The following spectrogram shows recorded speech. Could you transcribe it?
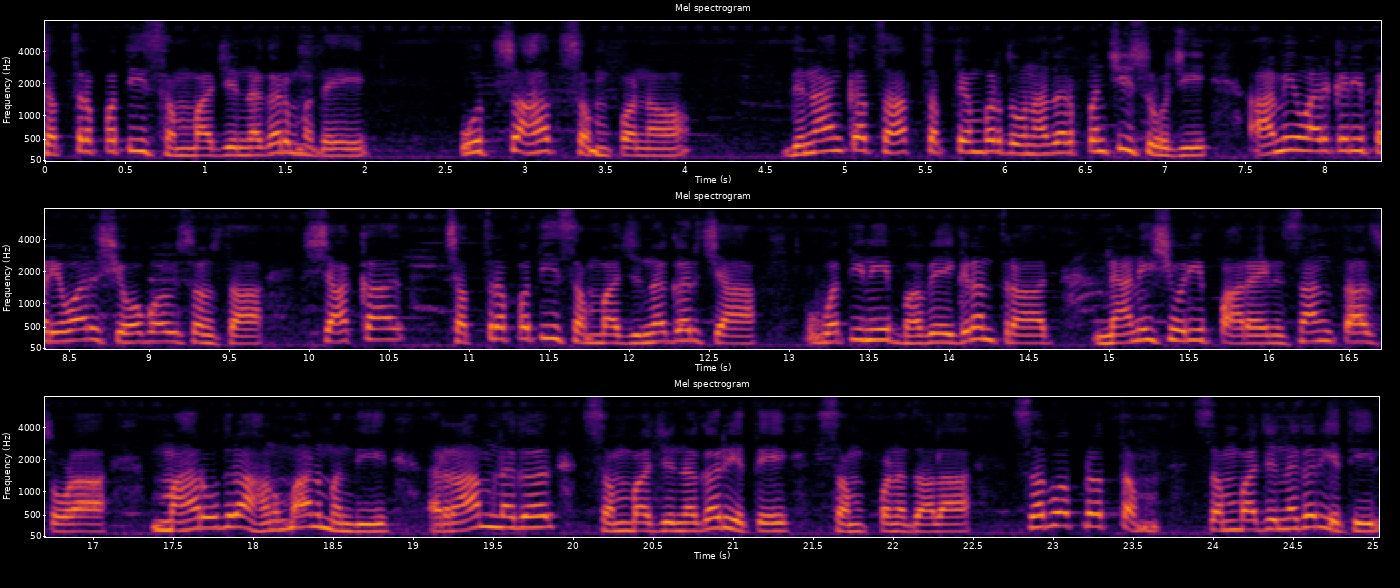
छत्रपती संभाजीनगरमध्ये उत्साहात संपन्न दिनांक सात सप्टेंबर दोन हजार पंचवीस रोजी आम्ही वारकरी परिवार सेवाभावी संस्था शाखा छत्रपती संभाजीनगरच्या वतीने भव्य ग्रंथराज ज्ञानेश्वरी पारायण सांगता सोळा महारुद्र हनुमान मंदिर रामनगर संभाजीनगर येथे संपन्न झाला. सर्वप्रथम संभाजीनगर येथील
